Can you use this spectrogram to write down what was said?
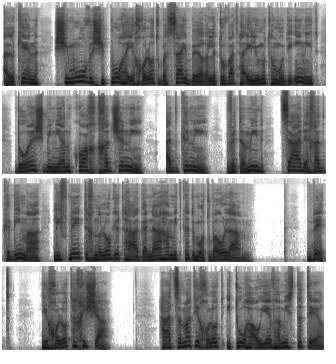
על כן, שימור ושיפור היכולות בסייבר לטובת העליונות המודיעינית דורש בניין כוח חדשני, עדכני, ותמיד צעד אחד קדימה לפני טכנולוגיות ההגנה המתקדמות בעולם. ב. יכולות החישה העצמת יכולות איתור האויב המסתתר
